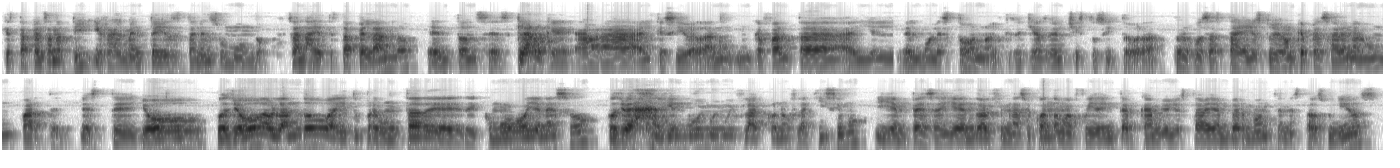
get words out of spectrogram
que está pensando en ti y realmente ellos están en su mundo. O sea, nadie te está pelando. Entonces, claro que habrá el que sí, ¿verdad? Nunca falta ahí el, el molestón o el que se quiera hacer el chistosito, ¿verdad? Pero pues hasta ellos tuvieron que pensar en algún parte. Este, yo, pues yo hablando ahí tu pregunta de, de cómo voy en eso, pues yo era alguien muy, muy, muy flaco, ¿no? Flaquísimo. Y empecé yendo al gimnasio cuando me fui de intercambio. Yo estaba allá en Vermont, en Estados Unidos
